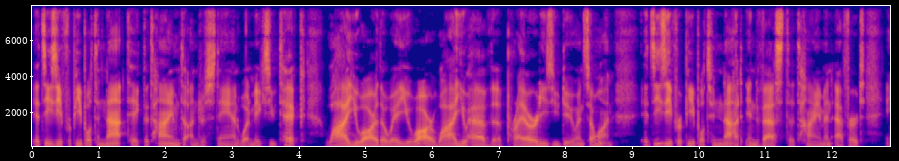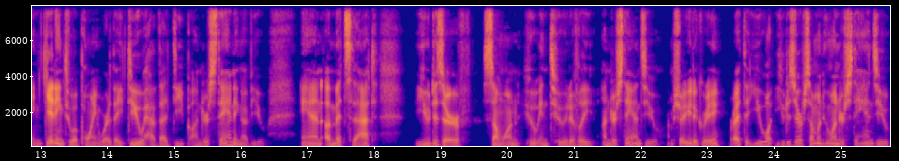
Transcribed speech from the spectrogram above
It's easy for people to not take the time to understand what makes you tick, why you are the way you are, why you have the priorities you do, and so on. It's easy for people to not invest the time and effort in getting to a point where they do have that deep understanding of you. And amidst that, you deserve someone who intuitively understands you. I'm sure you'd agree, right? That you you deserve someone who understands you,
